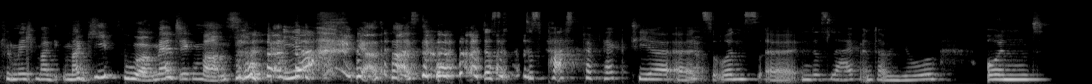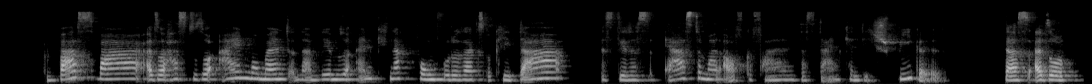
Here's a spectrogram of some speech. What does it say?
für mich Magie, Magie pur, Magic Moms. Ja, ja, es passt. Das, das passt perfekt hier äh, ja. zu uns äh, in das Live-Interview. Und was war, also hast du so einen Moment in deinem Leben, so einen Knackpunkt, wo du sagst, okay, da ist dir das erste Mal aufgefallen, dass dein Kind dich spiegelt? Dass, also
